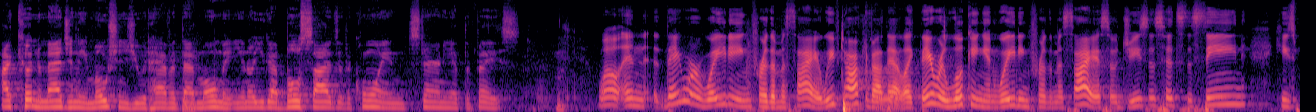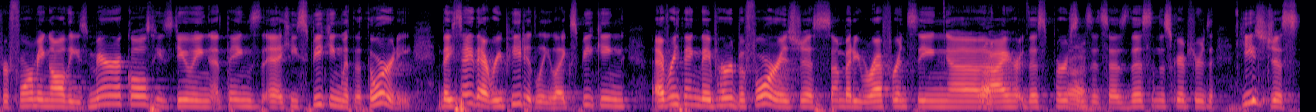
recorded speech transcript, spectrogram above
I couldn't imagine the emotions you would have at that mm. moment. You know, you got both sides of the coin staring you at the face. Well, and they were waiting for the Messiah. We've talked about that. Like they were looking and waiting for the Messiah. So Jesus hits the scene. He's performing all these miracles. He's doing things. Uh, he's speaking with authority. They say that repeatedly. Like speaking, everything they've heard before is just somebody referencing. Uh, Right. I heard this person Right. that says this in the scriptures. He's just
